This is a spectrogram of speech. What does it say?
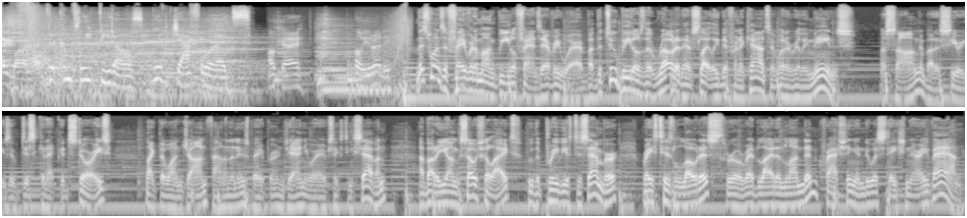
take one. The Complete Beatles with Jeff Woods. Okay. Oh, you ready? This one's a favorite among Beatle fans everywhere, but the two Beatles that wrote it have slightly different accounts of what it really means. A song about a series of disconnected stories, like the one John found in the newspaper in January of 67, about a young socialite who the previous December raced his Lotus through a red light in London, crashing into a stationary van.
